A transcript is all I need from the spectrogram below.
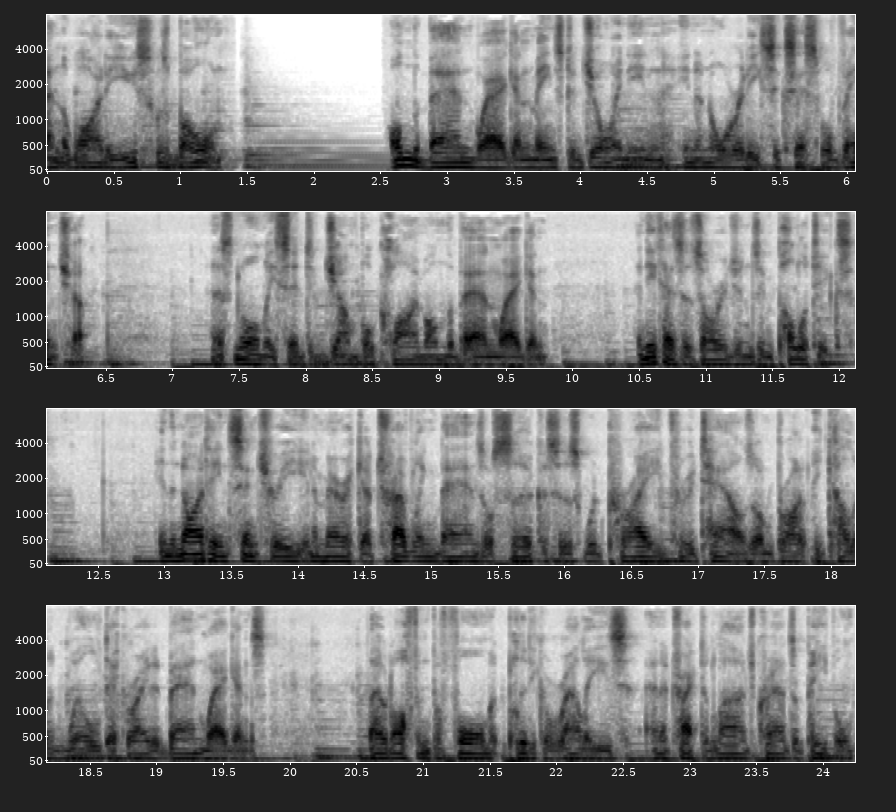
and the wider use was born. On the bandwagon means to join in in an already successful venture it's normally said to jump or climb on the bandwagon, and it has its origins in politics. In the 19th century in America, travelling bands or circuses would parade through towns on brightly coloured, well decorated bandwagons. They would often perform at political rallies and attracted large crowds of people.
